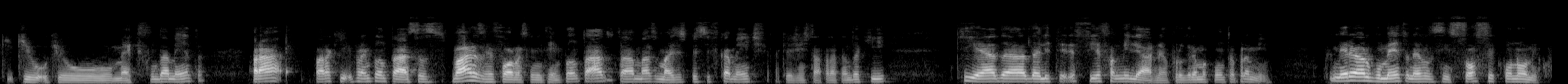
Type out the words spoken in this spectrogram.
que, que, o, que o MEC fundamenta para para, que, para implantar essas várias reformas que a gente tem implantado, tá? mas mais especificamente a que a gente está tratando aqui, que é da, da literacia familiar, né? o programa Conta para mim. Primeiro é o argumento né, assim, socioeconômico,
